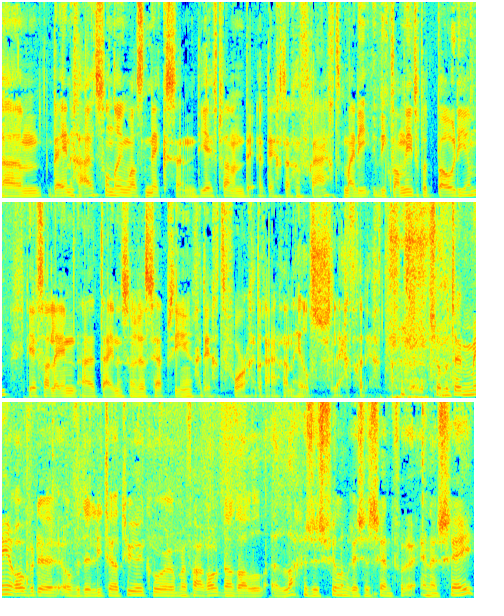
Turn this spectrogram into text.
Um, de enige uitzondering was Nixon. Die heeft wel een dichter gevraagd, maar die, die kwam niet op het podium. Die heeft alleen tijdens een receptie een gedicht voorgedragen. Een heel slecht gedicht. Zometeen meer over de, over de literatuur. Ik hoor mevrouw Roodnat al lachen, dus filmrecensent voor NRC.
